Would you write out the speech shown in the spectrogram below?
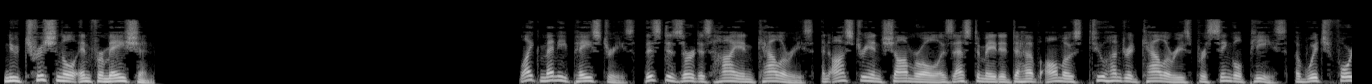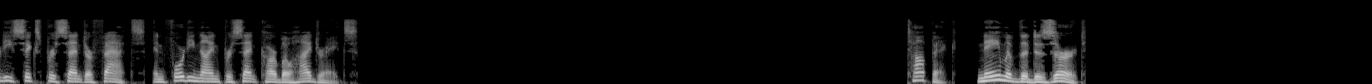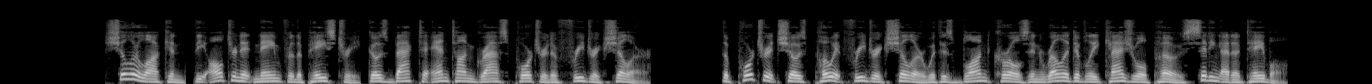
Nutritional information Like many pastries, this dessert is high in calories. An Austrian Schaumroll is estimated to have almost 200 calories per single piece, of which 46% are fats, and 49% carbohydrates. Topic: Name of the dessert Schillerlocken, the alternate name for the pastry, goes back to Anton Graff's portrait of Friedrich Schiller. The portrait shows poet Friedrich Schiller with his blonde curls in relatively casual pose sitting at a table.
